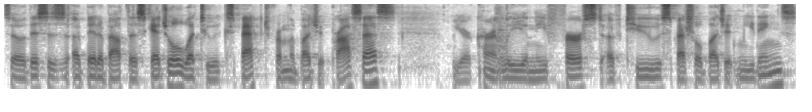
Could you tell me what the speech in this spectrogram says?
So, this is a bit about the schedule, what to expect from the budget process. We are currently in the first of two special budget meetings.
